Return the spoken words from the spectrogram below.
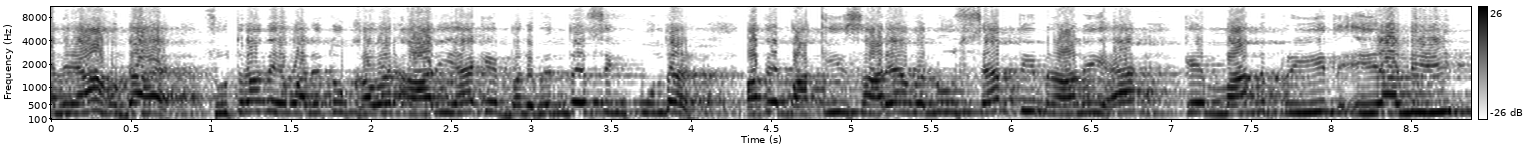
ਅਨਿਆਂ ਹੁੰਦਾ ਹੈ। ਸੂਤਰਾਂ ਦੇ ਹਵਾਲੇ ਤੋਂ ਖਬਰ ਆ ਰਹੀ ਹੈ ਕਿ ਬਲਵਿੰਦਰ ਸਿੰਘ ਪੁੰਦਰ ਅਤੇ ਬਾਕੀ ਸਾਰਿਆਂ ਵੱਲੋਂ ਸਹਿਮਤੀ ਬਣਾ ਲਈ ਹੈ ਕਿ ਮਨਪ੍ਰੀਤ ਇਆਲੀ,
